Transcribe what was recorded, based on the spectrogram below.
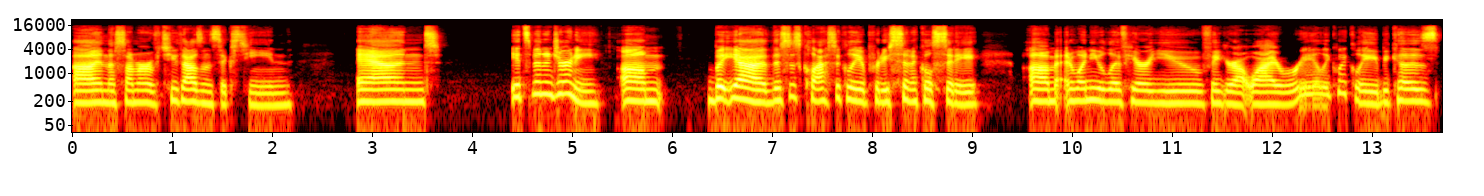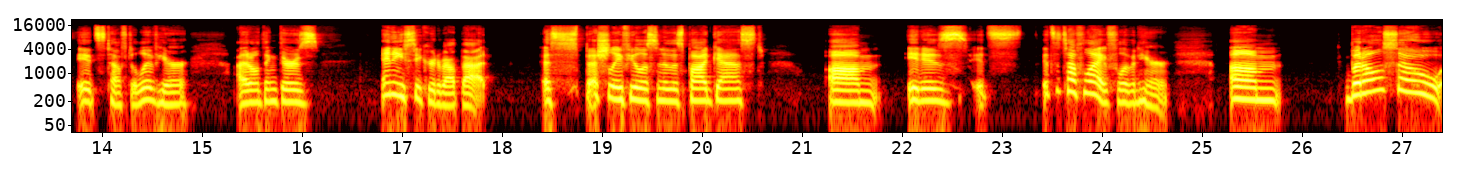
uh, in the summer of 2016, and it's been a journey. Um, but yeah, this is classically a pretty cynical city. Um, and when you live here, you figure out why really quickly because it's tough to live here. I don't think there's any secret about that, especially if you listen to this podcast. Um, it is it's it's a tough life living here. Um, but also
